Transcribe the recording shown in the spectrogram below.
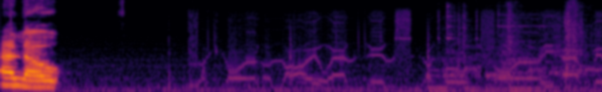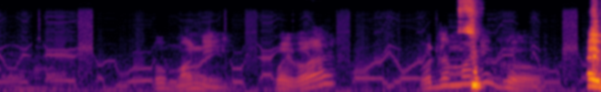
Hello. oh, money. Wait, what? Where'd the money go? I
